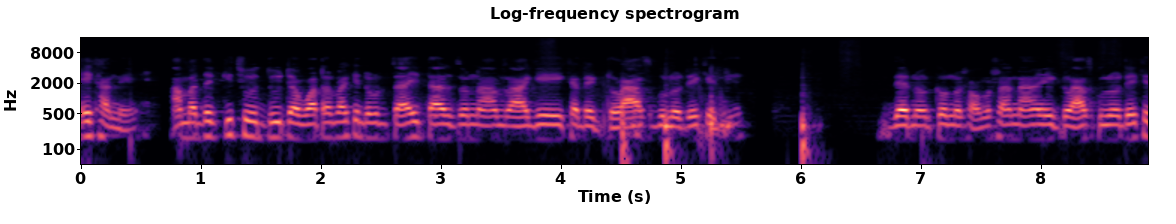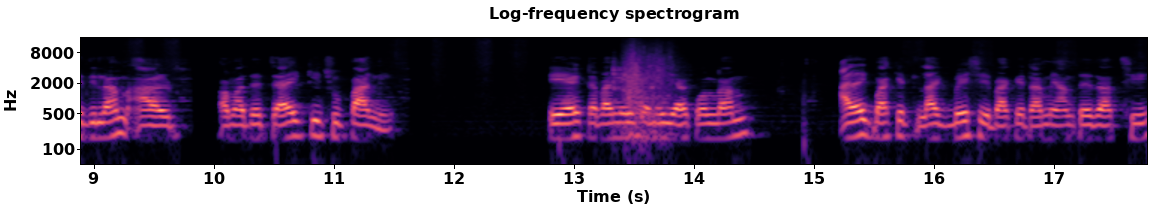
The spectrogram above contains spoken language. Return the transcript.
এখানে। আমাদের কিছু দুইটা ওয়াটার বাকেট চাই, তার জন্য আমরা আগে এখানে গ্লাসগুলো রেখে দিই। যেন কোনো সমস্যা না হয়, এই গ্লাসগুলো রেখে দিলাম। আর আমাদের চাই কিছু পানি। এই একটা পানি এখানে ইয়া করলাম। আরেক বাকেট লাগবে, সেই বাকেট আমি আনতে যাচ্ছি।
